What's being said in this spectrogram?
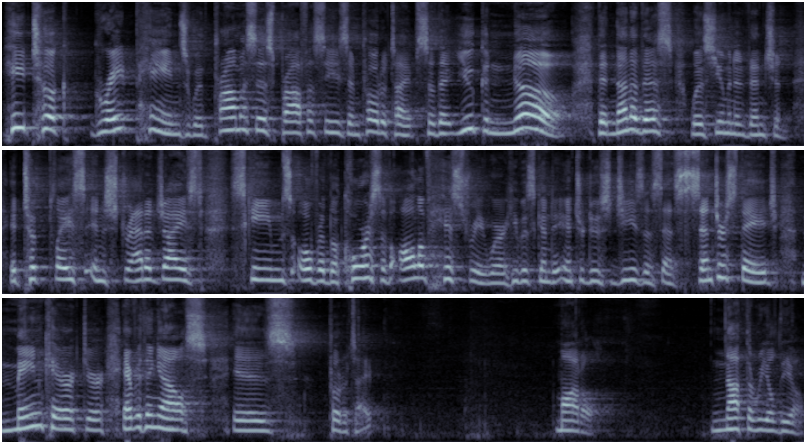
He took great pains with promises, prophecies, and prototypes so that you can know that none of this was human invention. It took place in strategized schemes over the course of all of history where he was going to introduce Jesus as center stage, main character. Everything else is prototype, model, not the real deal.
